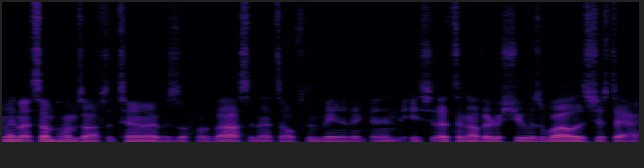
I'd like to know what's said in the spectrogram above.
and sometimes after turnovers off of us, and that's often been an, an, issue. That's another issue as well. Is just our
